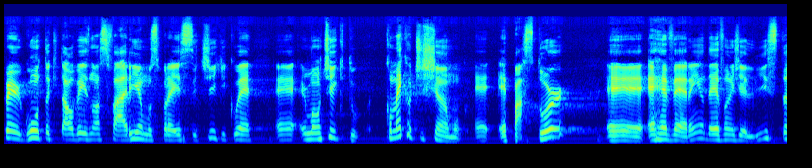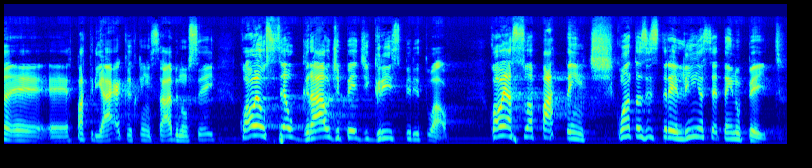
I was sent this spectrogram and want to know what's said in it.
pergunta que talvez nós faríamos para esse Tíquico é, é irmão Tíquico, como é que eu te chamo? É, é pastor? é, é reverenda, é evangelista, é, é patriarca, quem sabe, não sei. Qual é o seu grau de pedigree espiritual? Qual é a sua patente? Quantas estrelinhas você tem no peito?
